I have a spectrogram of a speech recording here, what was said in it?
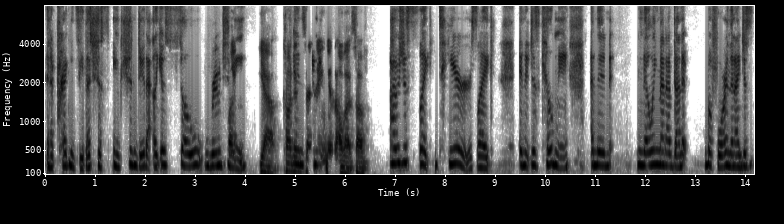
in a pregnancy? That's just, you shouldn't do that. Like, it was so rude to like, me. Yeah, condescending and, and all that stuff. I was just like tears, like, and it just killed me. And then knowing that I've done it before, and then I just,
